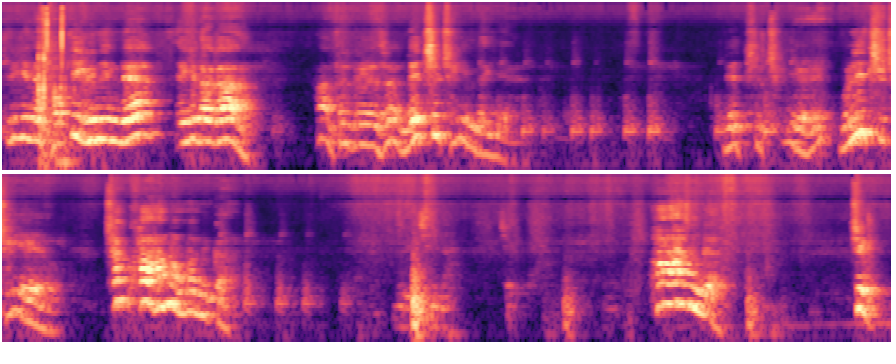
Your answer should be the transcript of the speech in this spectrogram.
이게 이제 도끼근인데 여기다가 하나 더 더해서 내칠척입니다 이게. 내칠척이에요. 물리칠척이에요. 척화하면 뭡니까? 물리친다. 화하는 것. 즉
